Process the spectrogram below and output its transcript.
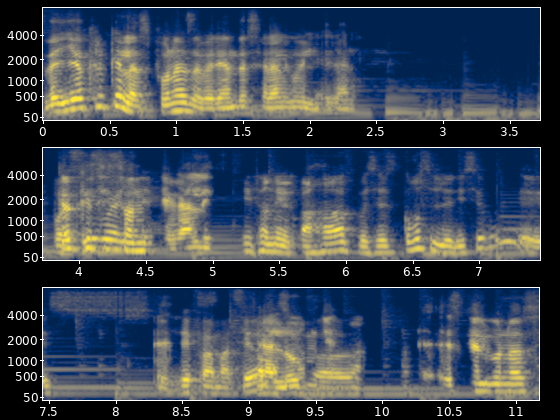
De, yo creo que las funas deberían de ser algo ilegal. Pues creo que sí güey, son ilegales. Sí, son el- Ajá, pues es. ¿Cómo se le dice, güey? Es. Eh, Difamación. Calumnia. o- Es que algunos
